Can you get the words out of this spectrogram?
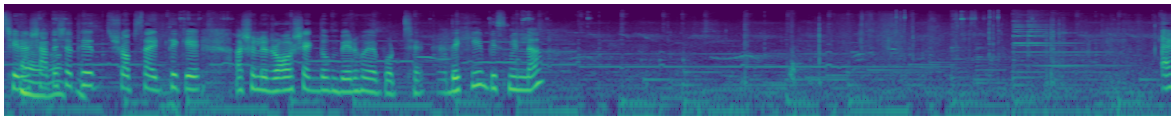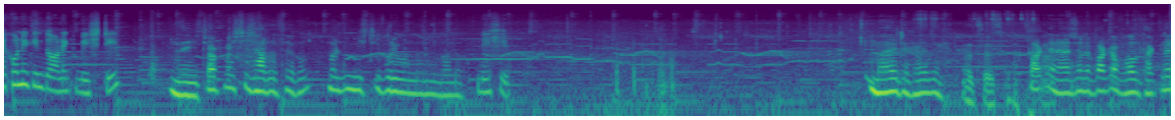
ছেঁড়ার হ্যাঁ, সাথে সাথে সব সাইড থেকে আসলে রস একদম বের হয়ে পড়ছে। দেখি বিসমিল্লা এখনই কিন্তু অনেক মিষ্টি। টক মিষ্টি স্বাদ আছে এখন বাট মিষ্টির পরিমাণ অনেক ভালো। বেশি। ভাই এটা খাই দেখেন আচ্ছা আচ্ছা। পাকে না আসলে পাকা ফল থাকলে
